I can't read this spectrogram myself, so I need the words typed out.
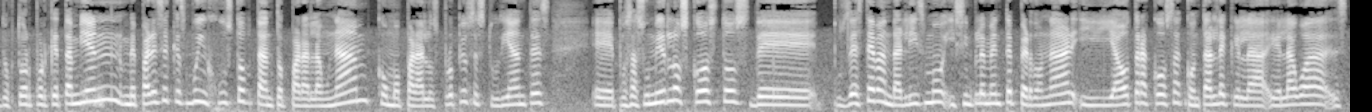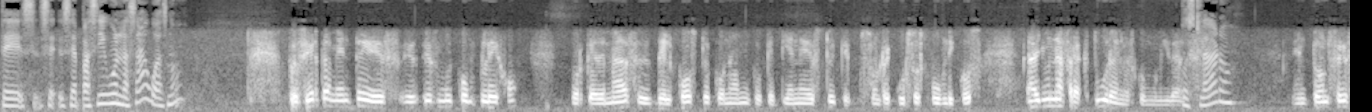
doctor? Porque también me parece que es muy injusto tanto para la UNAM como para los propios estudiantes, eh, pues asumir los costos de pues de este vandalismo y simplemente perdonar y a otra cosa con tal de que la, el agua este, se, se apacigüe en las aguas, ¿no? Pues ciertamente es, es, es muy complejo porque además del costo económico que tiene esto y que son recursos públicos, hay una fractura en las comunidades. Pues claro. Entonces,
